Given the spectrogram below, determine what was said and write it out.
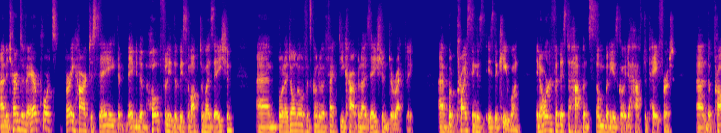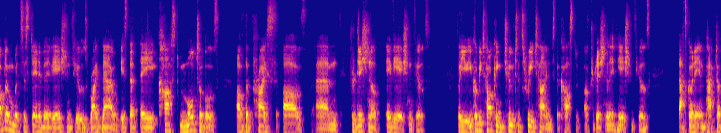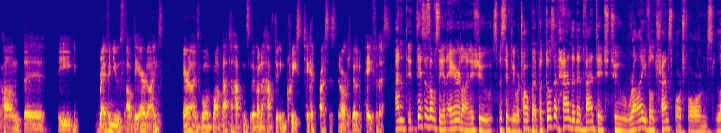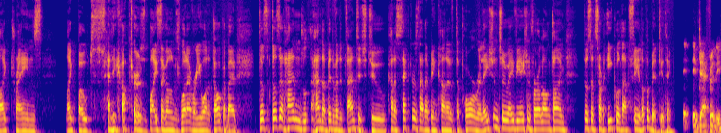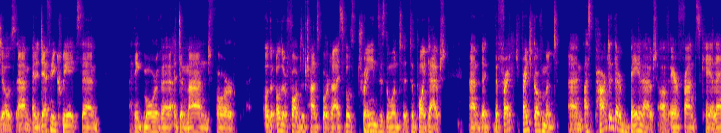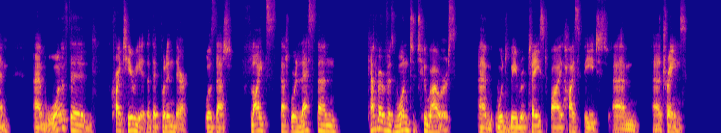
And in terms of airports, very hard to say that maybe the, hopefully there'll be some optimization, um, but I don't know if it's going to affect decarbonisation directly. Uh, but pricing is, is the key one. In order for this to happen, somebody is going to have to pay for it. And the problem with sustainable aviation fuels right now is that they cost multiples of the price of um, traditional aviation fuels. So you, you could be talking two to three times the cost of, of traditional aviation fuels. That's going to impact upon the, the revenues of the airlines airlines won't want that to happen, so they're going to have to increase ticket prices in order to be able to pay for this. And this is obviously an airline issue specifically we're talking about, but does it hand an advantage to rival transport forms like trains, like boats, helicopters, bicycles, whatever you want to talk about? Does does it hand hand a bit of an advantage to kind of sectors that have been kind of the poor relation to aviation for a long time? Does it sort of equal that feel up a bit? Do you think? It, it definitely does, um, and it definitely creates. Um, I think more of a, a, demand for other other forms of transport. And I suppose trains is the one to, to point out. Um, the, the French French government, um, as part of their bailout of Air France KLM, um, one of the criteria that they put in there was that flights that were less than I can't remember if it was one to two hours um, would be replaced by high speed um, uh, trains.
